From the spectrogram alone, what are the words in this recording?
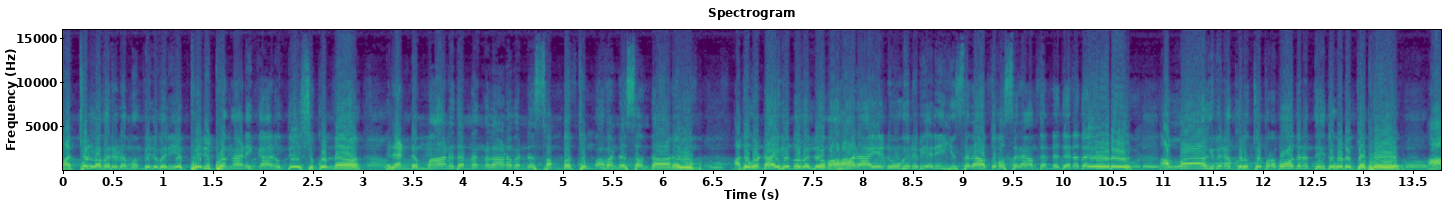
മറ്റുള്ളവരുടെ മുമ്പിൽ വലിയ പെരുപ്പം കാണിക്കാൻ ഉദ്ദേശിക്കുന്ന രണ്ട് മാനദണ്ഡങ്ങളാണ് അവന്റെ സമ്പത്തും അവന്റെ സന്താനവും. അതുകൊണ്ടായിരുന്നുവല്ലോ മഹാനായ നൂഹ് നബി അലിഹി സ്വലാത്തു വസ്സലാം തന്റെ ജനതയോട് അള്ളാഹുവിനെ കുറിച്ച് പ്രബോധനം ചെയ്തു കൊടുത്തപ്പോ ആ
